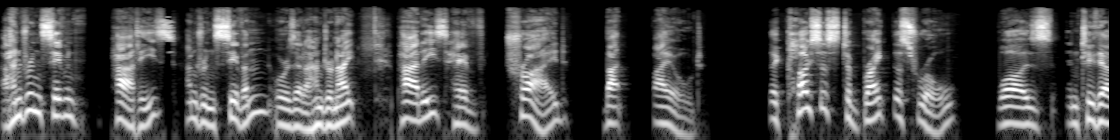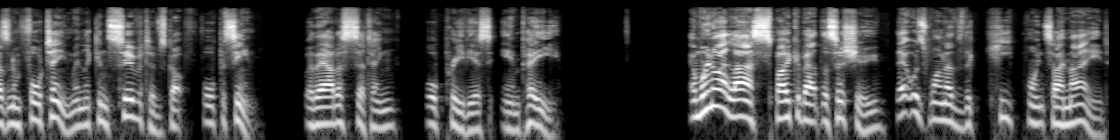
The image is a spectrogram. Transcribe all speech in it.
107 parties, 107, or is that 108 parties have tried but failed. The closest to break this rule was in 2014 when the Conservatives got 4% without a sitting or previous MP. And when I last spoke about this issue, that was one of the key points I made.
